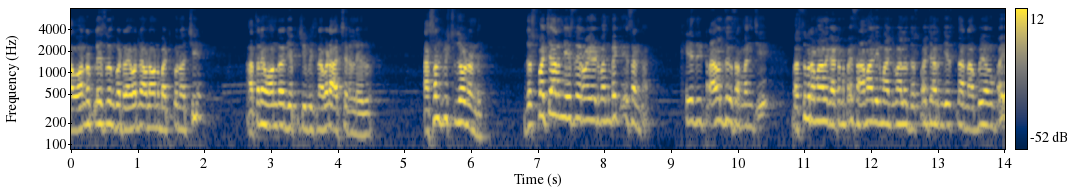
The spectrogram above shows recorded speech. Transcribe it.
ఆ ఓనర్ ప్లేస్లో ఇంకో డ్రైవర్ని ఎవడన్నా పట్టుకొని వచ్చి అతనే ఓనర్ అని చెప్పి చూపించినా కూడా ఆశ్చర్యం లేదు. అసలు ట్విస్ట్ చూడండి. దుష్ప్రచారం చేసిన ఇరవై ఏడు మందిపై కేసు అంట ఏది ట్రావెల్స్కి సంబంధించి బస్సు ప్రమాద ఘటనపై సామాజిక మాధ్యమాల్లో దుష్ప్రచారం చేస్తున్న అభియోగంపై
